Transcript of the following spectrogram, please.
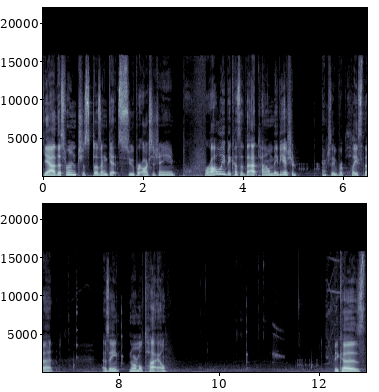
Yeah, this room just doesn't get super oxygenated, probably because of that tile. Maybe I should actually replace that as a normal tile. Because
